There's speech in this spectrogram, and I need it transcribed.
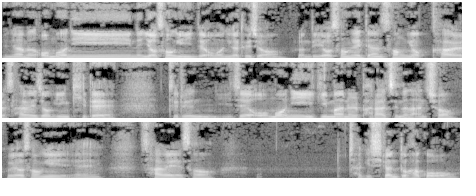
왜냐하면 어머니는 여성이 이제 어머니가 되죠. 그런데 여성에 대한 성 역할, 사회적인 기대 들은 이제 어머니이기만을 바라지는 않죠. 그 여성이 예, 사회에서 자기 실현도 하고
